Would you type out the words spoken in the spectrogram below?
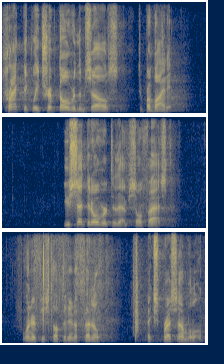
practically tripped over themselves to provide it. You sent it over to them so fast. Wonder if you stuffed it in a Federal Express envelope.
